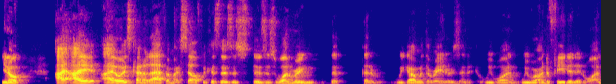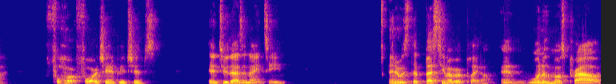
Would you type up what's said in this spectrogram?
you know, I I, I always kind of laugh at myself because there's this there's this one ring that that we got with the Raiders, and we won. We were undefeated and won four four championships in 2019 and it was the best team I've ever played on, and one of the most proud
